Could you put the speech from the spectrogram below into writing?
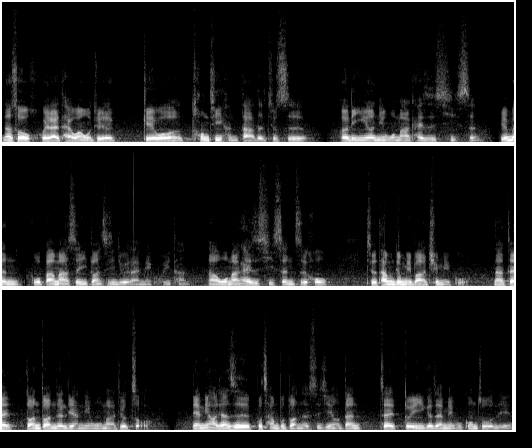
那时候回来台湾，我觉得给我冲击很大的就是二零一二年我妈开始洗肾。原本我爸妈是一段时间就会来美国一趟，然后我妈开始洗肾之后，就他们就没办法去美国。那在短短的两年，我妈就走了。两年好像是不长不短的时间哦，但在对一个在美国工作的人，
